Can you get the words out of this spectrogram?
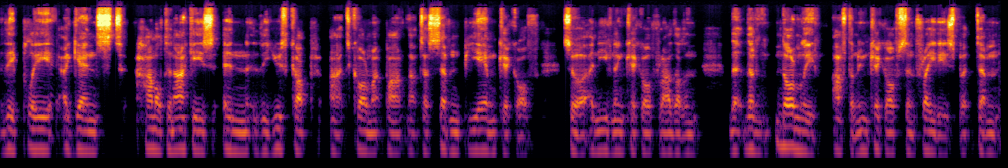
they play against Hamilton Accies in the Youth Cup at Cormack Park. That's a 7 p.m. kickoff, so an evening kickoff rather than they're normally afternoon kickoffs on Fridays, but um,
